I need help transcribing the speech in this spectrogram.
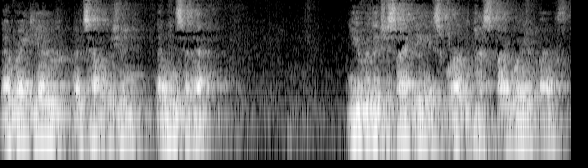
no radio, no television, no internet. New religious ideas were only passed by word of mouth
